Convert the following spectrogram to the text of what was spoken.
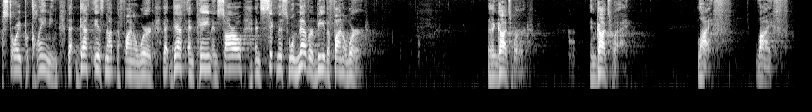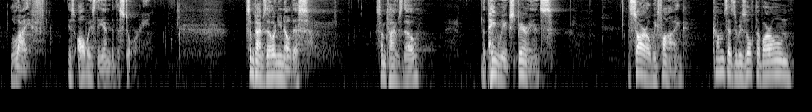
a story proclaiming that death is not the final word, that death and pain and sorrow and sickness will never be the final word. That in God's word, in God's way, life, life, life is always the end of the story. Sometimes, though, and you know this, sometimes, though, the pain we experience, the sorrow we find, comes as a result of our own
